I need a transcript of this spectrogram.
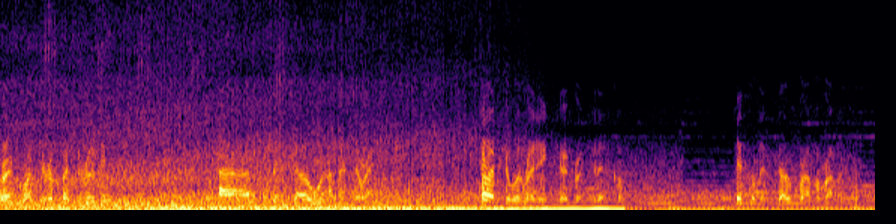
Correct. What's your requested routing? Uh, let's go and then direct. One ready, cleared, right to let's go. Go, let's go, Bravo Bravo.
